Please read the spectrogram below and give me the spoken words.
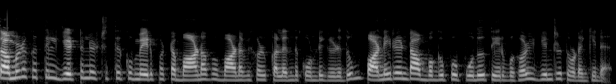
தமிழகத்தில் எட்டு லட்சத்துக்கும் மேற்பட்ட மாணவ மாணவிகள் கலந்து கொண்டு எழுதும் பனிரெண்டாம் வகுப்பு பொதுத் தேர்வுகள் இன்று தொடங்கின.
